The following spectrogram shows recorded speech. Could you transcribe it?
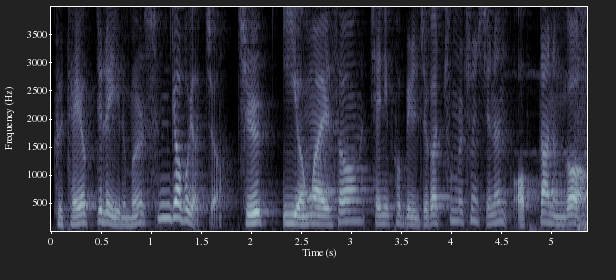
그 대역들의 이름을 숨겨버렸죠. 즉 이 영화에서 제니퍼 빌즈가 춤을 춘 씬은 없다는 거.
